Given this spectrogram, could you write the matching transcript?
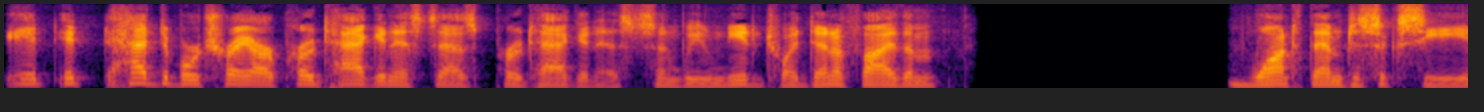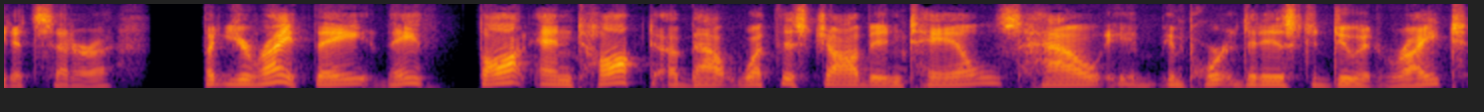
it it had to portray our protagonists as protagonists, and we needed to identify them, want them to succeed, etc. But you're right; they they thought and talked about what this job entails, how important it is to do it right,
